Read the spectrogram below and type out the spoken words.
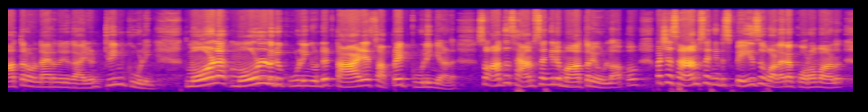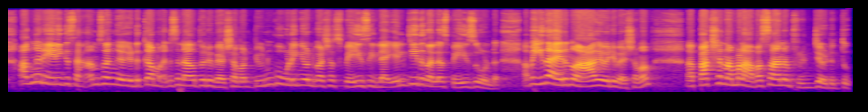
മാത്രം ഉണ്ടായിരുന്ന ഒരു കാര്യമാണ് ട്വിൻ കൂളിംഗ് മോൾ മോളിലൊരു കൂളിംഗ് ഉണ്ട് താഴെ സെപ്പറേറ്റ് കൂളിംഗ് ആണ്. സോ അത് സാംസങ്ങിൽ മാത്രമേ ഉള്ളൂ. അപ്പം പക്ഷേ സാംസങ്ങിന്റെ സ്പേസ് വളരെ കുറവാണ്. അങ്ങനെ എനിക്ക് സാംസങ് എടുക്കാൻ മനസ്സിനകത്തൊരു വിഷമം. ട്വിൻ കൂളിംഗ് ഉണ്ട് പക്ഷേ സ്പേസ് ഇല്ല. എൽ ജിയിൽ നല്ല സ്പേസും ഉണ്ട്. അപ്പോൾ ഇതായിരുന്നു ആകെ ഒരു വിഷമം. പക്ഷേ നമ്മൾ അവസാനം ഫ്രിഡ്ജ് എടുത്തു.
